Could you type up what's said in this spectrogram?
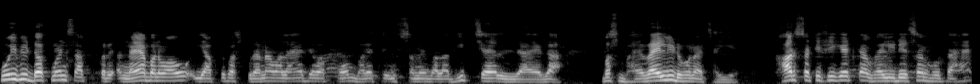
कोई भी डॉक्यूमेंट्स आप नया बनवाओ, या आपके पास पुराना वाला है, जब आप फॉर्म भरे थे, उस समय वाला भी चल जाएगा। बस वैलिड होना चाहिए। हर सर्टिफिकेट का वैलिडेशन होता है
